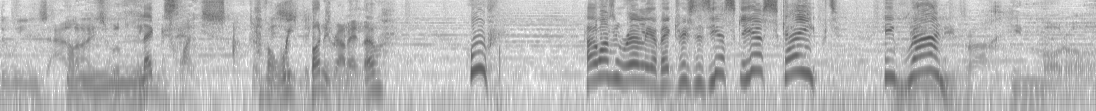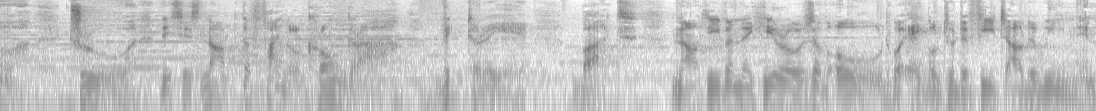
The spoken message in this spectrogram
Alduin's allies will mm, think legs twice after Have a weak bunny rabbit, though. Whew. That wasn't really a victory since he, es- he escaped. He ran. True, this is not the final Krongrah victory, but not even the heroes of old were able to defeat Alduin in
